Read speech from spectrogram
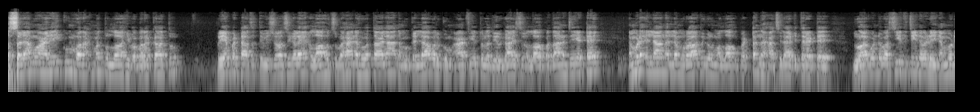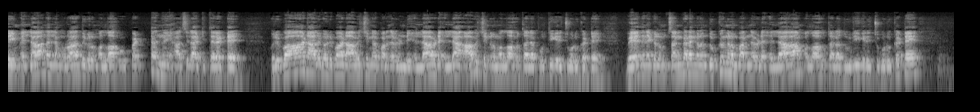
അസ്സലാമു അലൈക്കും വറഹമത്തല്ലാഹി വബർക്കാത്തു പ്രിയപ്പെട്ട സത്യവിശ്വാസികളെ അള്ളാഹു സുബഹാനഹുവത്താല നമുക്കെല്ലാവർക്കും ആഫിയത്തുള്ള ദീർഘായുസ് അള്ളാഹു പ്രദാനം ചെയ്യട്ടെ. നമ്മുടെ എല്ലാ നല്ല മുറാദുകളും അള്ളാഹു പെട്ടെന്ന് ഹാസിലാക്കി തരട്ടെ. ദുവാ കൊണ്ട് വസീത് ചെയ്തവരുടെയും നമ്മുടെയും എല്ലാ നല്ല മുറാദുകളും അള്ളാഹു പെട്ടെന്ന് ഹാസിലാക്കി തരട്ടെ. ഒരുപാട് ആളുകൾ ഒരുപാട് ആവശ്യങ്ങൾ പറഞ്ഞവരുണ്ട്. എല്ലാവരുടെ എല്ലാ ആവശ്യങ്ങളും അള്ളാഹു താല പൂർത്തീകരിച്ചു കൊടുക്കട്ടെ. വേദനകളും സങ്കടങ്ങളും ദുഃഖങ്ങളും പറഞ്ഞവരുടെ എല്ലാം അള്ളാഹു താല ദൂരീകരിച്ചു കൊടുക്കട്ടെ.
